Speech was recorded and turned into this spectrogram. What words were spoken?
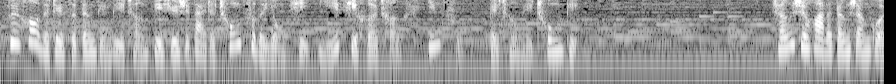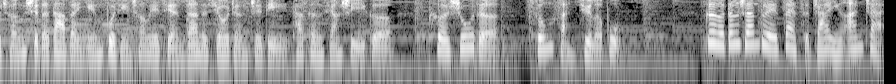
最后的这次登顶历程必须是带着冲刺的勇气一气呵成，因此被称为冲顶。城市化的登山过程使得大本营不仅成为简单的休整之地，它更像是一个特殊的松散俱乐部。各个登山队在此扎营安寨，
